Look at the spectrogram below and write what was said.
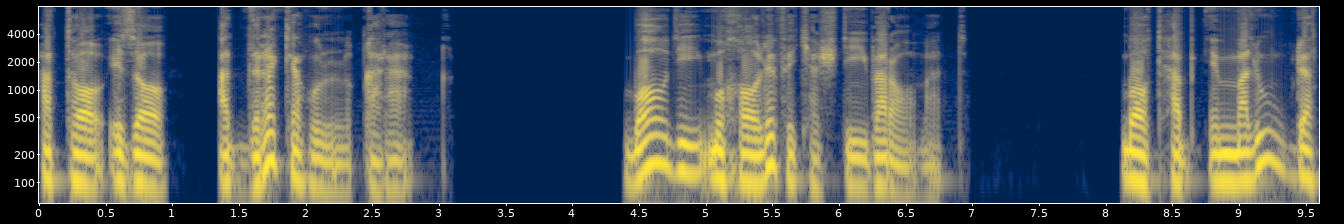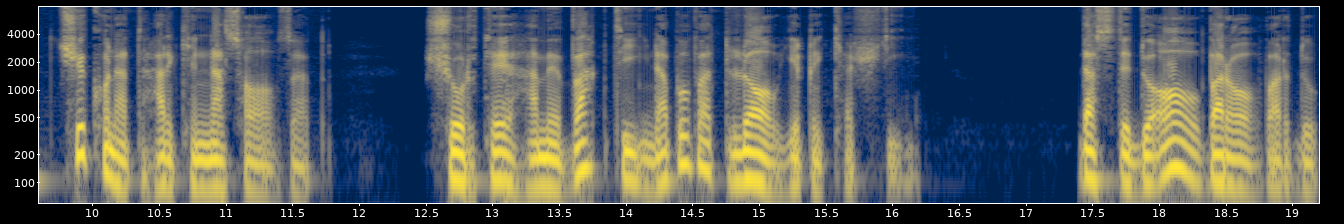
حتی اذا ادرکه الغرق. بادی مخالف کشتی برآمد. با طبع ملولت چه کند هر که نسازد؟ شرطه همه وقتی نبود لایق کشتی. دست دعا برآورد و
